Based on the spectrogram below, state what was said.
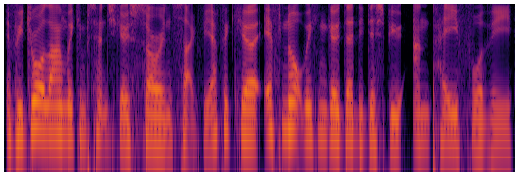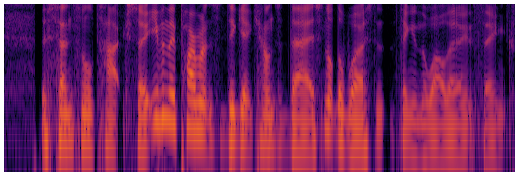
if we draw a land, we can potentially go Sorin, sack the Epicure. If not, we can go Deadly Dispute and pay for the the Sentinel tax. So even though Pyromancer did get countered there, it's not the worst thing in the world, I don't think.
